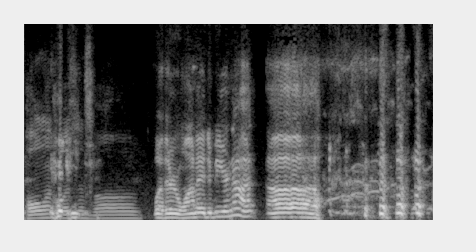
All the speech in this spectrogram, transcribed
Poland was involved. whether it wanted to be or not uh,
